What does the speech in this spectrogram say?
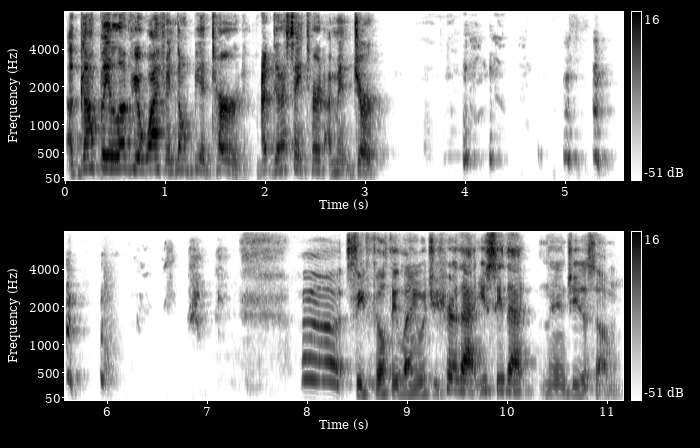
agape love your wife and don't be a turd. Did I say turd? I meant jerk. uh, see filthy language. You hear that? You see that? Man, Jesus help me.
